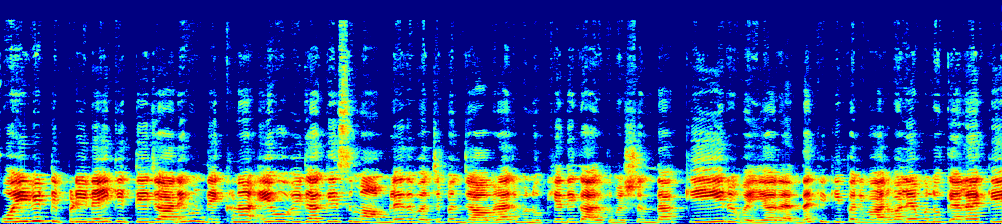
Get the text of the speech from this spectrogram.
ਕੋਈ ਵੀ ਟਿੱਪਣੀ ਨਹੀਂ ਕੀਤੀ ਜਾ ਰਹੀ। ਹੁਣ ਦੇਖਣਾ ਇਹ ਹੋਵੇਗਾ ਕਿ ਇਸ ਮਾਮਲੇ ਦੇ ਵਿੱਚ ਪੰਜਾਬ ਰਾਜ ਮਨੁੱਖੀ ਅਧਿਕਾਰ ਕਮਿਸ਼ਨ ਦਾ ਕੀ ਰਵੱਈਆ ਰਹਿੰਦਾ ਕਿਉਂਕਿ ਪਰਿਵਾਰ ਵਾਲਿਆਂ ਵੱਲੋਂ ਕਹਿਣਾ ਹੈ ਕਿ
